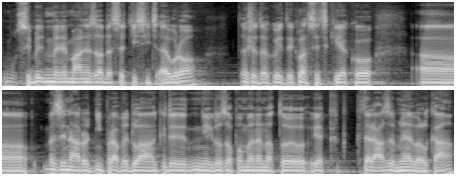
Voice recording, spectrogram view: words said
musí být minimálně za 10 000 euro, takže takový ty klasický jako uh, mezinárodní pravidla, kdy někdo zapomene na to, jak, která země je velká.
